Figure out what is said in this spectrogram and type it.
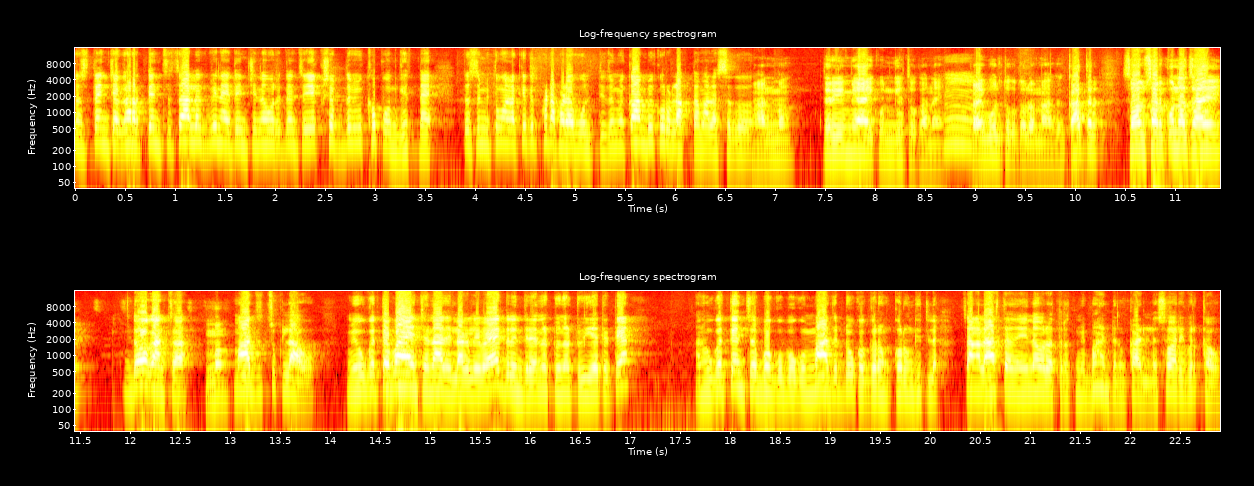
तसं त्यांच्या घरात त्यांचं चालत बी नाही त्यांची नवरी त्यांचं एक शब्द बी खपवून घेत नाही. तसं मी तुम्हाला किती फटाफटा बोलते तुम्ही काम बी करू लागता मला सगळं. आणि मग? तरी मी ऐकून घेतो का नाही? काय बोलतो का तुला माग? का तर संसार कोणाचा आहे? दोघांचा. मग? माझं चुकलं आहो मी उगत त्या बायांच्या नादी लागले बाया दरिंद्र्या नटू नटू येते त्या. आणि उगत त्यांचं बघू बघू माझं डोकं गरम करून घेतलं. चांगलं असताना नवरात्रात मी भांडण काढलं. सॉरी बरं का हो.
